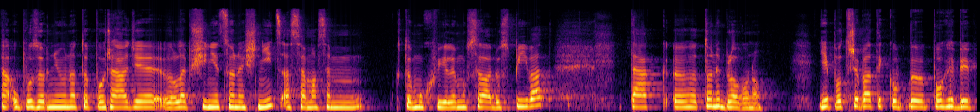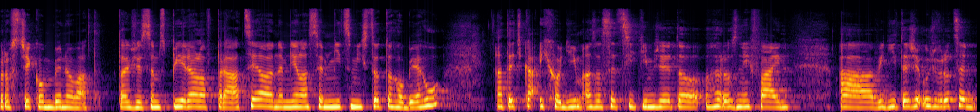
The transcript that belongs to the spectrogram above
a upozorňuji na to pořád, že lepší něco než nic a sama jsem k tomu chvíli musela dospívat, tak eh, to nebylo ono. Je potřeba ty pohyby prostě kombinovat. Takže jsem spírala v práci, ale neměla jsem nic místo toho běhu a teďka i chodím a zase cítím, že je to hrozně fajn. A vidíte, že už v roce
